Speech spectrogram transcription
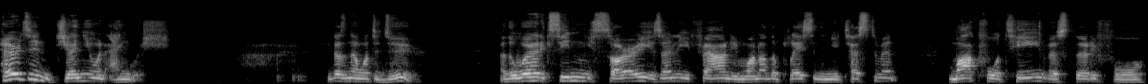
Herod's in genuine anguish. He doesn't know what to do. And the word exceedingly sorry is only found in one other place in the New Testament, Mark 14, verse 34,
